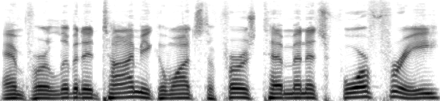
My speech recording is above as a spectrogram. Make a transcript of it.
And for a limited time, you can watch the first 10 minutes for free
